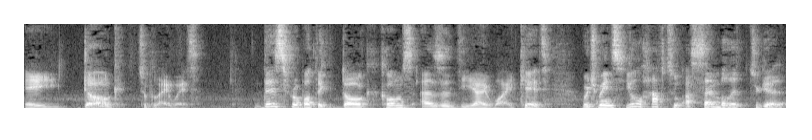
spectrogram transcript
a dog to play with. This robotic dog comes as a DIY kit, which means you'll have to assemble it together.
